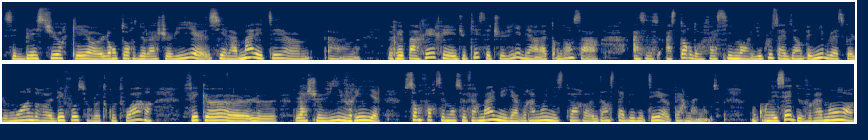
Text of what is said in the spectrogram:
cette blessure qui est l'entorse de la cheville, si elle a mal été réparée, rééduquer cette cheville, eh bien, elle a tendance à, à, se, tordre facilement. Et du coup, ça devient pénible parce que le moindre défaut sur le trottoir fait que euh, le, la cheville vrille sans forcément se faire mal, mais il y a vraiment une histoire euh, d'instabilité euh, permanente. Donc, on essaie de vraiment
